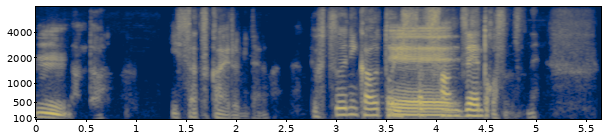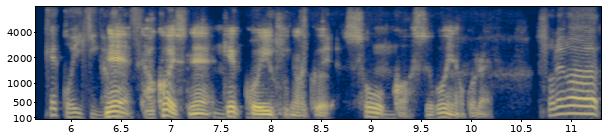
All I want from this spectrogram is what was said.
うん。なんだ、1冊買えるみたいな。で普通に買うと1へー冊3000円とかするんですね。結構いい金額ねで、すよ。高いですねうん。結構いい金。額そうか、すごいな、これ。それは、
